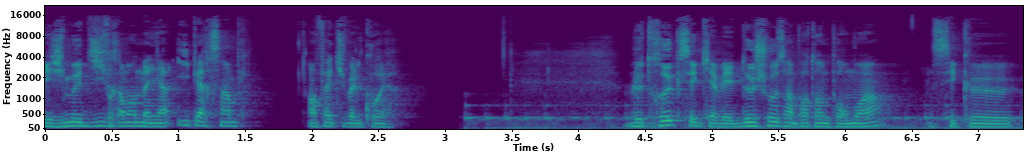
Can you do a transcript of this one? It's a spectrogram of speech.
et je me dis vraiment de manière hyper simple, en fait, tu vas le courir. Le truc, c'est qu'il y avait deux choses importantes pour moi. C'est que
